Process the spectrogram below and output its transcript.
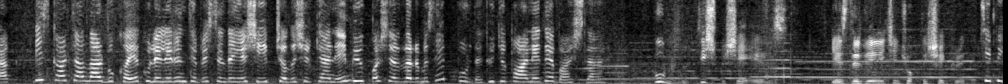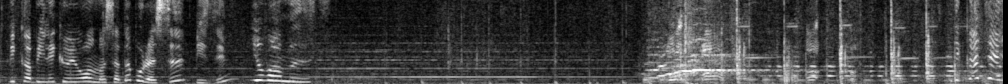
Olarak biz kartallar bu kaya kulelerin tepesinde yaşayıp çalışırken en büyük başarılarımız hep burada kütüphanede başlar. Bu müthiş bir şey Eris. Gezdirdiğin için çok teşekkür ederim. Tipik bir kabile köyü olmasa da burası bizim yuvamız. Dikkat et.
